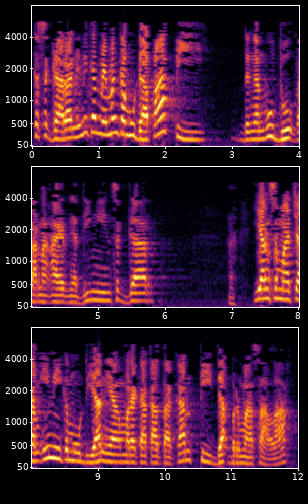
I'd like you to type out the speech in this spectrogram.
kesegaran ini kan memang kamu dapati dengan wudhu karena airnya dingin, segar. Yang semacam ini kemudian yang mereka katakan tidak bermasalah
